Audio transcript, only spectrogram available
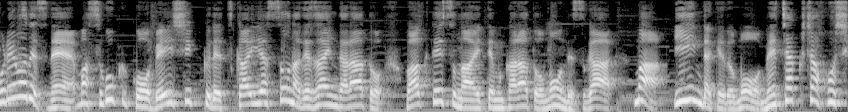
これはですね、まあ、すごくこう、ベーシックで使いやすそうなデザインだなと、ワークテイストのアイテムかなと思うんですが、まあ、いいんだけども、めちゃくちゃ欲し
